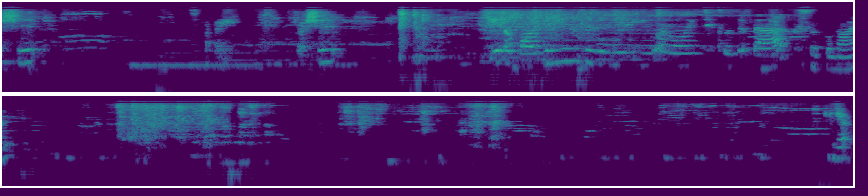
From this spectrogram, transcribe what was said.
Brush it. Sorry. brush it. Get a pin because then you, you are going to clip it back. So hold on. Yep.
